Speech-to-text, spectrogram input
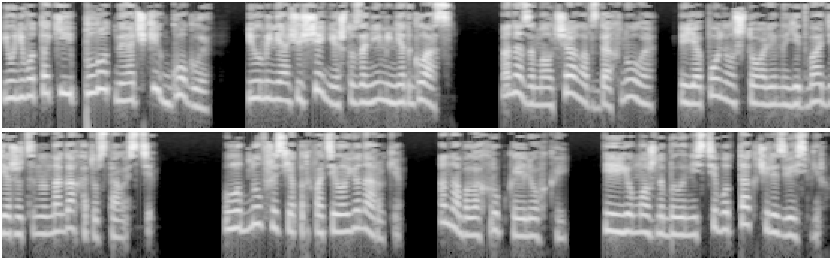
и у него такие плотные очки-гоглы, и у меня ощущение, что за ними нет глаз». Она замолчала, вздохнула, и я понял, что Алина едва держится на ногах от усталости. Улыбнувшись, я подхватил ее на руки. Она была хрупкой и легкой, и ее можно было нести вот так через весь мир.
